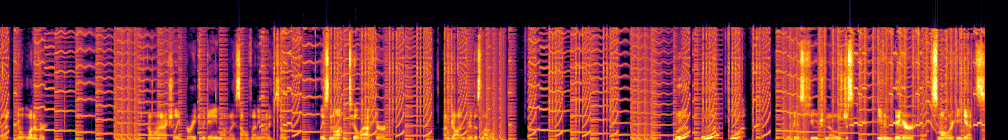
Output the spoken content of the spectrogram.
But, whatever. I don't want to actually break the game on myself anyway, so... At least not until after I've gotten through this level. Look at his huge nose, just even bigger, smaller he gets.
